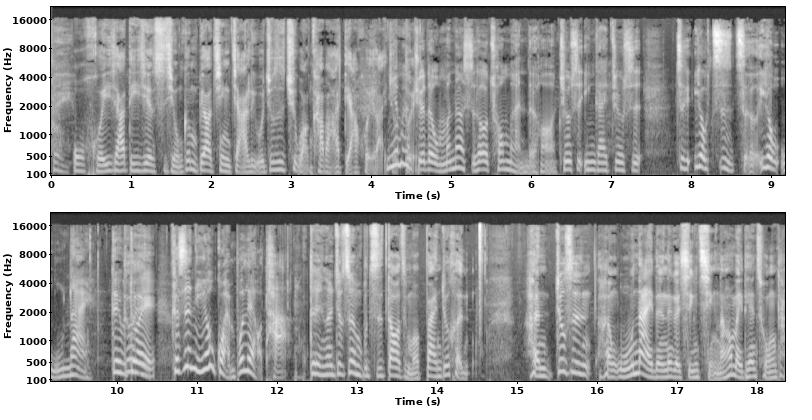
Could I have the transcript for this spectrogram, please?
对，我回家第一件事情，我根本不要进家里，我就是去网咖把他嗲回来。你有没有觉得我们那时候充满的哈，就是应该就是这又自责又无奈，对不对？对，可是你又管不了他，对，那就真不知道怎么办，就很。很就是很无奈的那个心情，然后每天从他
